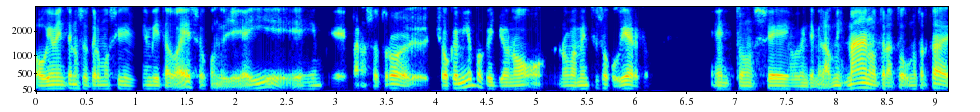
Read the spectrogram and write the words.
Obviamente nosotros hemos sido invitados a eso. Cuando llegué ahí, es, eh, para nosotros el choque mío porque yo no normalmente uso cubierto. Entonces, obviamente me lavo mis manos, trato, uno trata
